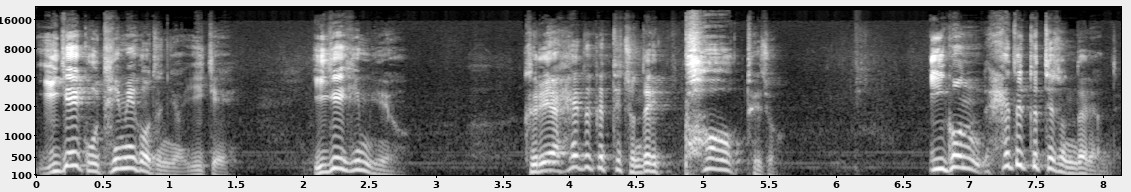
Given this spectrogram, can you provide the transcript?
이게 곧 힘이거든요. 이게. 이게 힘이에요. 그래야 헤드 끝에 전달이 퍽 되죠. 이건 헤드 끝에 전달이 안 돼.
